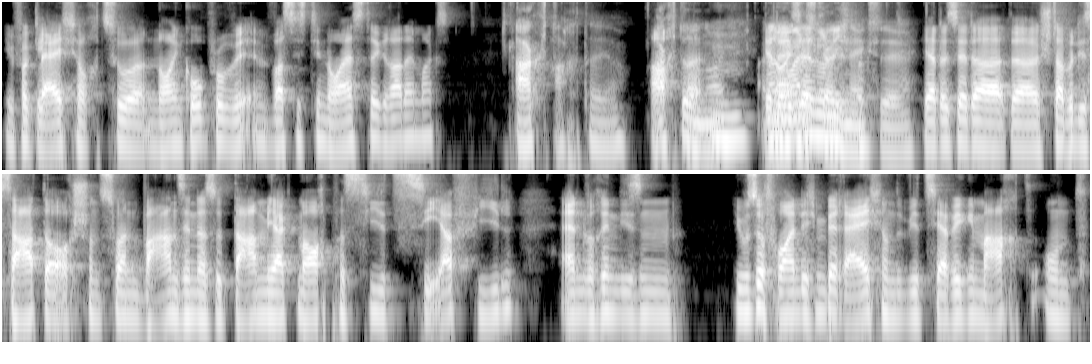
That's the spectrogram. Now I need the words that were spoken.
im Vergleich auch zur neuen GoPro. Was ist die neueste gerade, Max? Acht. Achter, ja. Acht oder Achter. neun? Mhm. Ja, Ja, ist ja die nächste. Ja, da ist ja der, der Stabilisator auch schon so ein Wahnsinn. Also da merkt man auch, passiert sehr viel einfach in diesem userfreundlichen Bereich und wird sehr viel gemacht. Und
